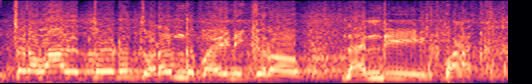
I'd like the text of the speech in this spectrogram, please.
உத்தரவாதத்தோடு தொடர்ந்து பயணிக்கிறோம். நன்றி வணக்கம்.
